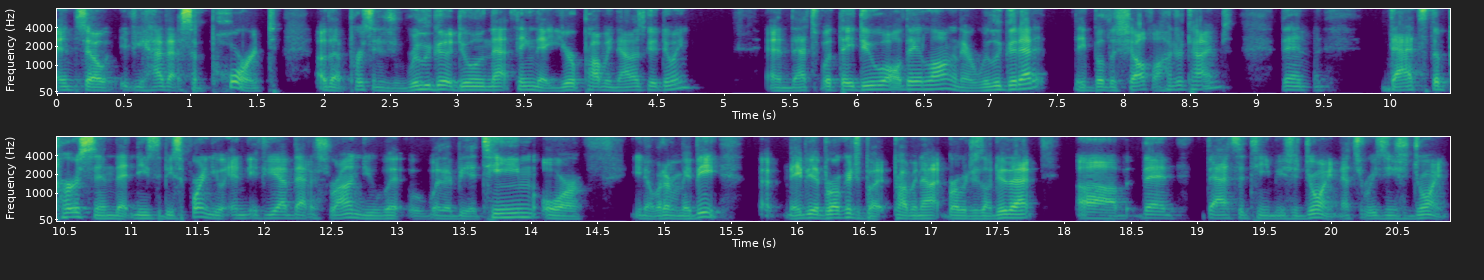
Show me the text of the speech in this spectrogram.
And so if you have that support of that person who's really good at doing that thing that you're probably not as good at doing, and that's what they do all day long and they're really good at it, they build a shelf a 100 times, then that's the person that needs to be supporting you. And if you have that around you, whether it be a team or you know whatever it may be, uh, maybe a brokerage, but probably not. Brokerages don't do that. Um, then that's a team you should join. That's the reason you should join.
